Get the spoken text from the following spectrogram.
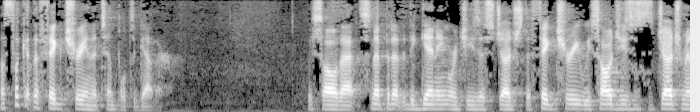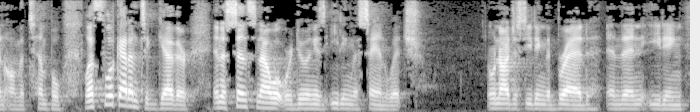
Let's look at the fig tree and the temple together. We saw that snippet at the beginning where Jesus judged the fig tree. We saw Jesus' judgment on the temple. Let's look at them together. In a sense, now what we're doing is eating the sandwich. We're not just eating the bread and then eating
